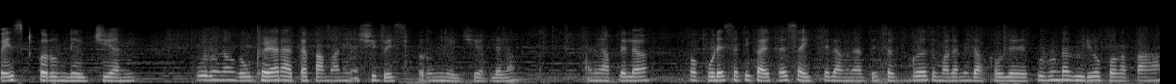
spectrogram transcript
पेस्ट करून घ्यायची आणि पूर्ण गवठळ्या राहता कामाने अशी पेस्ट करून घ्यायची आपल्याला. आणि आपल्याला पकोड्यासाठी काय काय साहित्य लागणार ते सगळं तुम्हाला मी दाखवलं आहे. पूर्ण व्हिडिओ बघा. पहा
